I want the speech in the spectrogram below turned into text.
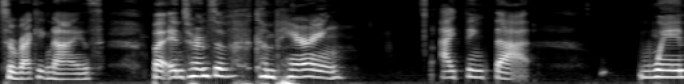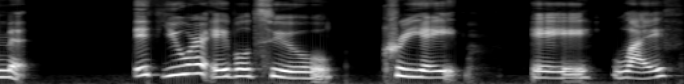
to recognize. But in terms of comparing, I think that when, if you are able to create a life,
